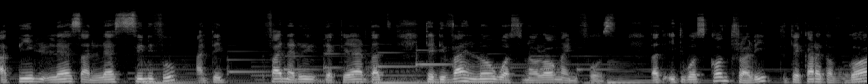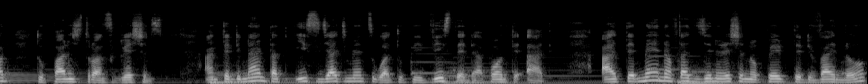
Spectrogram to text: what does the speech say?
appeared less and less sinful, and they finally declared that the divine law was no longer in force, that it was contrary to the character of God to punish transgressions, and they denied that His judgments were to be visited upon the earth. As the men of that generation obeyed the divine law,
